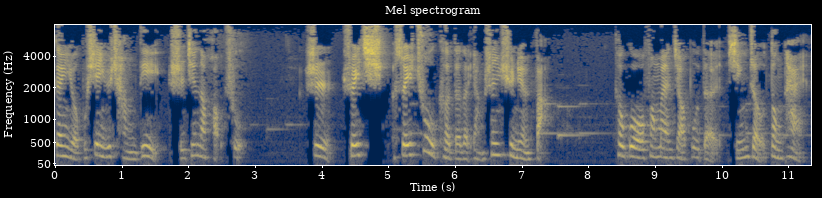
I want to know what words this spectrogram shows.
更有不限于场地、时间的好处，是随随处可得的养生训练法。透过放慢脚步的行走动态，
